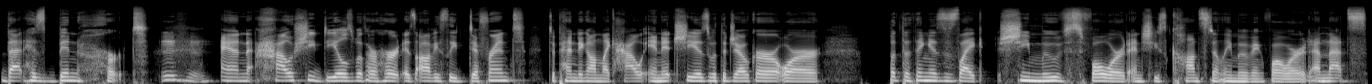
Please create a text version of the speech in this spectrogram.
that has been hurt. Mm-hmm. And how she deals with her hurt is obviously different depending on like how in it she is with the joker or but the thing is is like she moves forward and she's constantly moving forward. And mm-hmm. that's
